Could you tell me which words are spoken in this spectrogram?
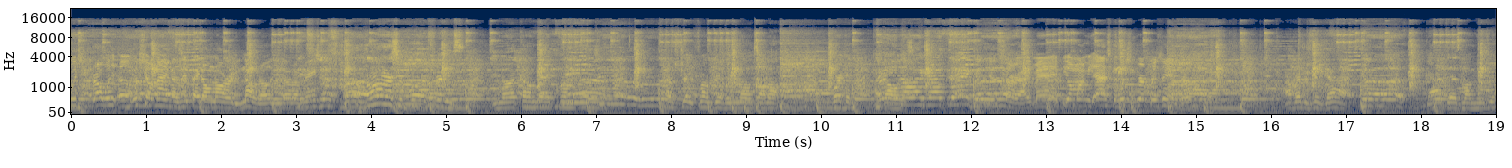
what's up with you, bro? What, uh, what's your name? As if they don't already know, though. You know what I mean? Uh-huh, it's your boy Trace. You know, I come back from, uh, come straight from Denver, you know what I'm talking about. Working, like always. Yes, sir. Hey man, if you don't mind me asking, what you represent, bro? I represent God. God does my music.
